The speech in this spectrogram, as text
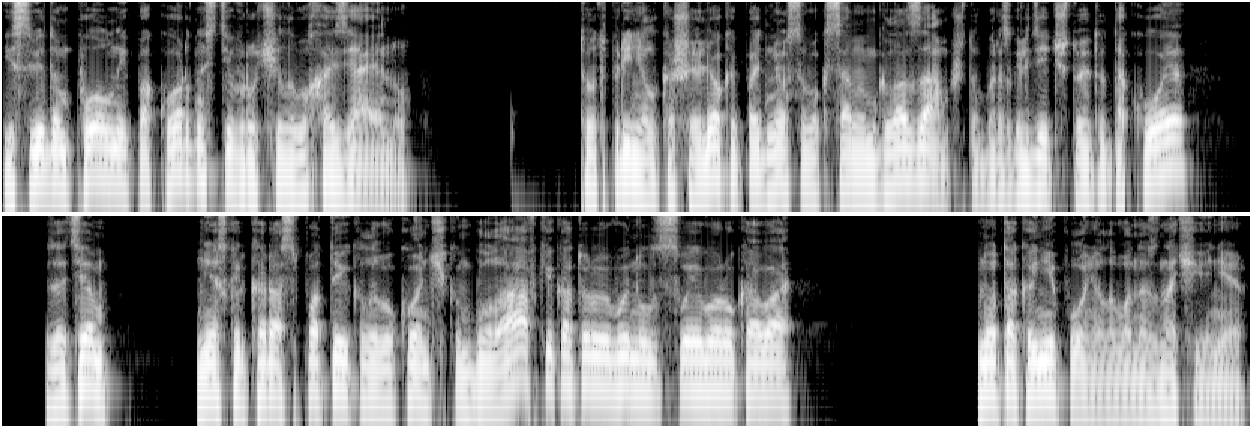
и с видом полной покорности вручил его хозяину. Тот принял кошелек и поднес его к самым глазам, чтобы разглядеть, что это такое. Затем несколько раз потыкал его кончиком булавки, которую вынул из своего рукава, но так и не понял его назначения.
